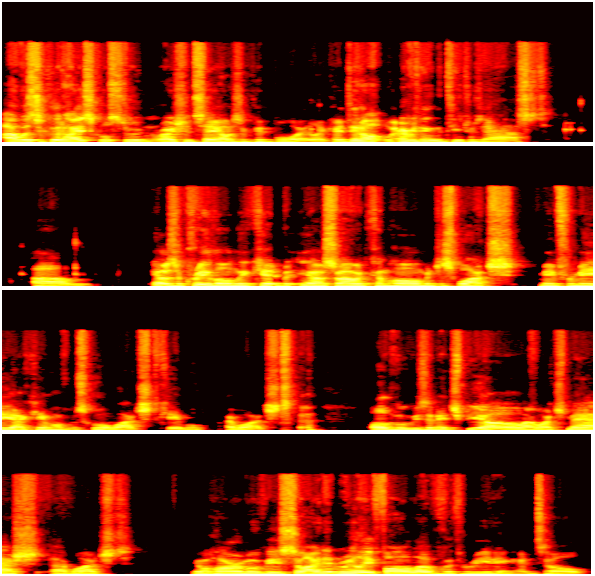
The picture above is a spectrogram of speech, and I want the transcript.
I was a good high school student, or I should say, I was a good boy. Like I did all everything the teachers asked. Um, was a pretty lonely kid, but you know, so I would come home and just watch. I mean, for me, I came home from school and watched cable. I watched all the movies on HBO. I watched MASH. I watched you know horror movies. So I didn't really fall in love with reading until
